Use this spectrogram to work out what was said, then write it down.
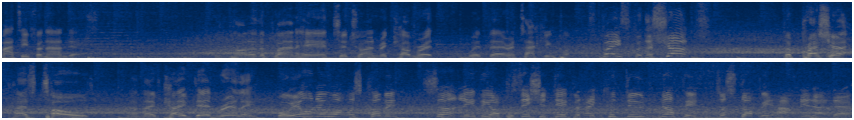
Matty Fernandez. Part of the plan here to try and recover it with their attacking. Space for the shot! The pressure has told, and they've caved in, really. Well, we all knew what was coming. Certainly the opposition did, but they could do nothing to stop it happening out there.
